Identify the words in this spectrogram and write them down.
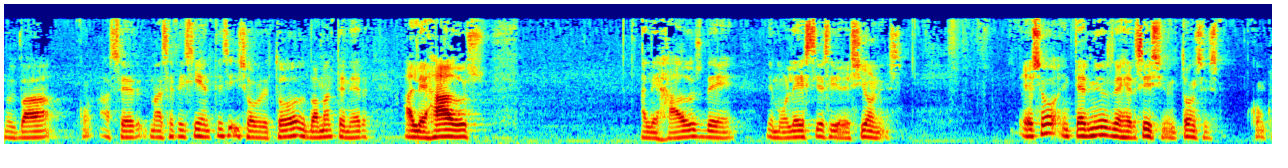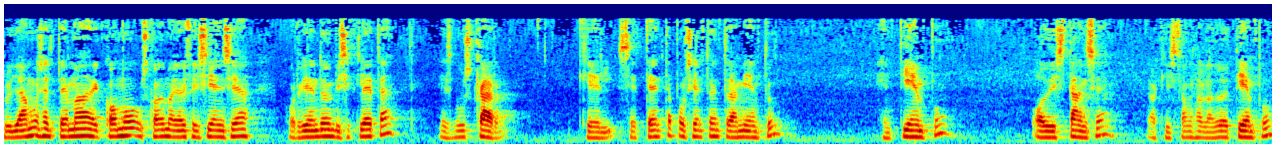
nos va a hacer más eficientes y sobre todo nos va a mantener alejados, alejados de, de molestias y de lesiones. Eso en términos de ejercicio. Entonces, concluyamos el tema de cómo buscar mayor eficiencia corriendo en bicicleta es buscar que el 70% de entrenamiento en tiempo o distancia, aquí estamos hablando de tiempo,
